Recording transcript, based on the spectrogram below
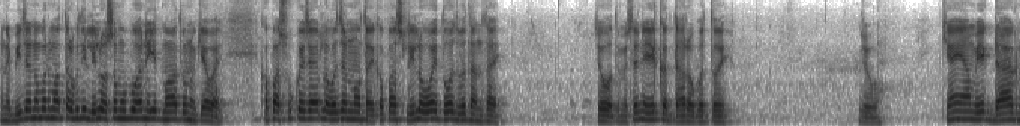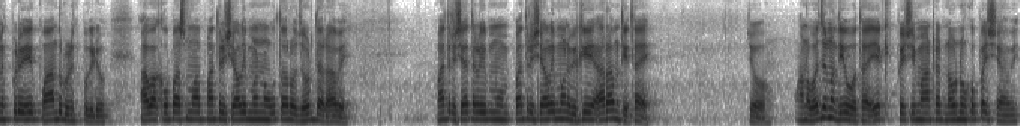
અને બીજા નંબરમાં અત્યાર સુધી લીલો સમ ઊભો હોય ને એ જ મહત્વનું કહેવાય. કપાસ સૂકાઈ જાય એટલે વજન ન થાય. કપાસ લીલો હોય તો જ વજન થાય. જુઓ, તમે છે ને એક જ ધારો બધોય જુઓ. ક્યાંય આમ એક ડાઘ નથી પડ્યો, એક પાંદડું નથી પકડ્યો. આવા કપાસમાં પાંત્રીસ ચાલીસ મણનો ઉતારો જોરદાર આવે. પાંત્રીસ છેતાલીસ પાંત્રીસ ચાલીસ મણ વીઘે આરામથી થાય. જો આનો વજન જ એવો થાય. એક પેશીમાં આઠ આઠ નવ નવ કપાસિયા આવે.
